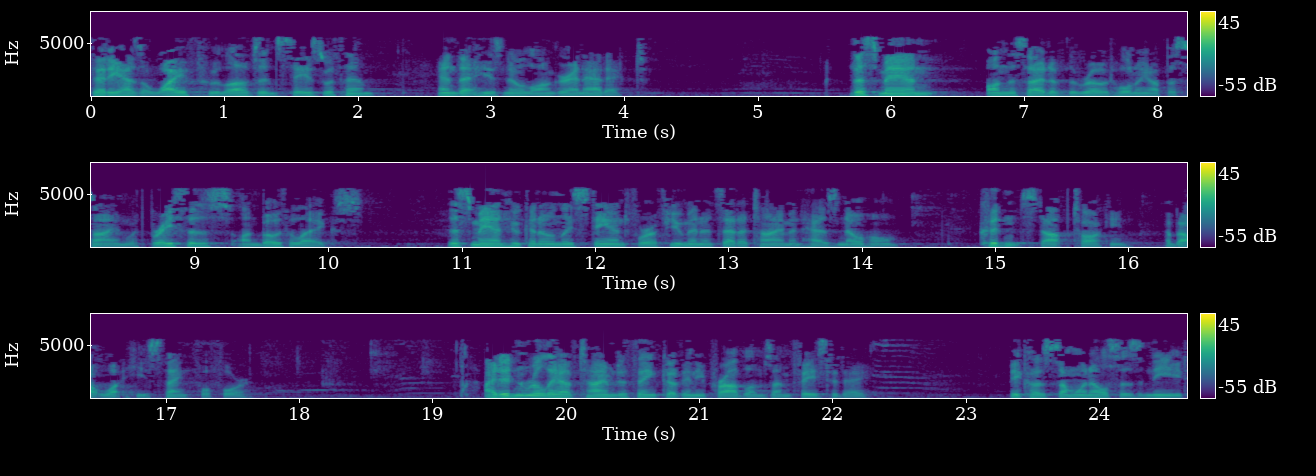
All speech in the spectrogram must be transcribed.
that he has a wife who loves and stays with him, and that he's no longer an addict. This man on the side of the road holding up a sign with braces on both legs, this man who can only stand for a few minutes at a time and has no home, couldn't stop talking about what he's thankful for. I didn't really have time to think of any problems I'm faced today because someone else's need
